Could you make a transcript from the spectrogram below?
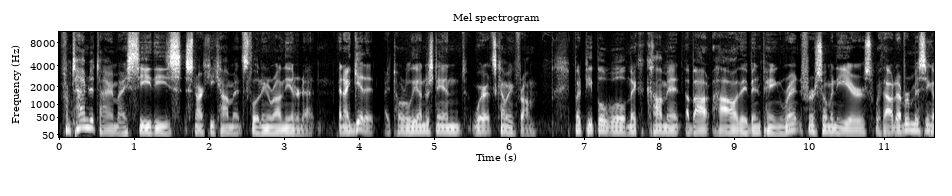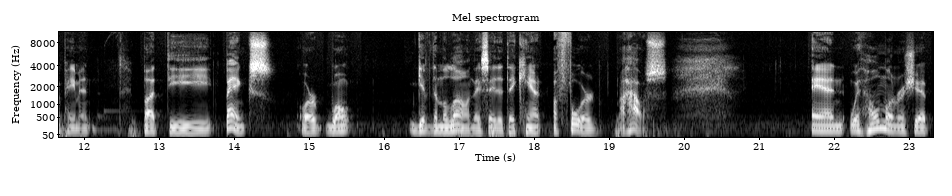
From time to time, I see these snarky comments floating around the internet, and I get it. I totally understand where it's coming from. But people will make a comment about how they've been paying rent for so many years without ever missing a payment, but the banks or won't give them a loan. They say that they can't afford a house. And with home ownership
